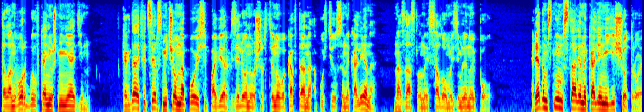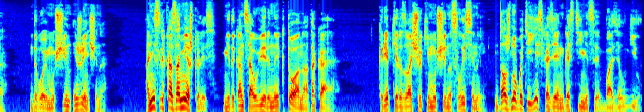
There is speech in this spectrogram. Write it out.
Таланвор был в конюшне не один — когда офицер с мечом на поясе поверх зеленого шерстяного кафтана опустился на колено на засланный соломой земляной пол, рядом с ним встали на колени еще трое, двое мужчин и женщина. Они слегка замешкались, не до конца уверенные, кто она такая. Крепкий развощекий мужчина с лысиной должно быть и есть хозяин гостиницы Базил Гилл.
